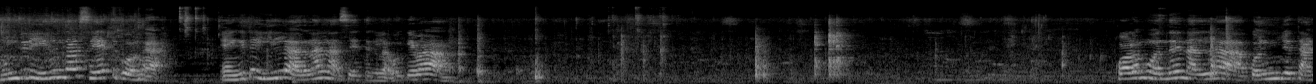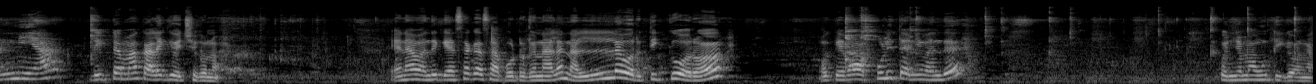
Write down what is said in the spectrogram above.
முந்திரி இருந்தால் சேர்த்துக்கோங்க. என்கிட்ட இல்லை அதனால் நான் சேர்த்துக்கல. ஓகேவா? குழம்பு வந்து நல்லா கொஞ்சம் தண்ணியாக திட்டமாக கலக்கி வச்சுக்கணும். ஏன்னா வந்து கெசகசா போட்டிருக்கனால நல்ல ஒரு திக்கு வரும். ஓகேவா? புளி தண்ணி வந்து கொஞ்சமாக ஊற்றிக்கோங்க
